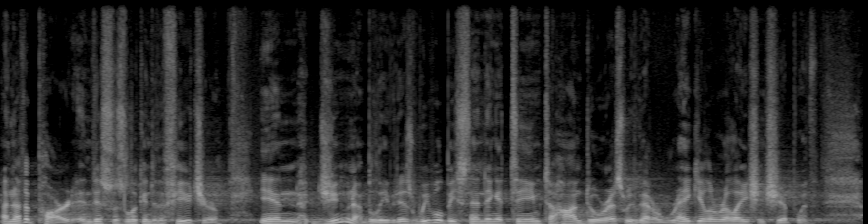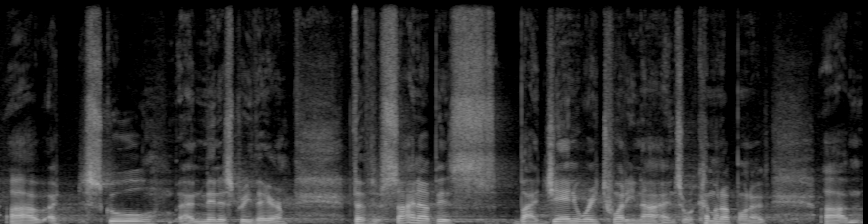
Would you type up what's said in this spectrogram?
Another part, and this was looking to the future, in June, I believe it is, we will be sending a team to Honduras. We've got a regular relationship with uh, a school and ministry there. The sign up is by January 29, so we're coming up on a um,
